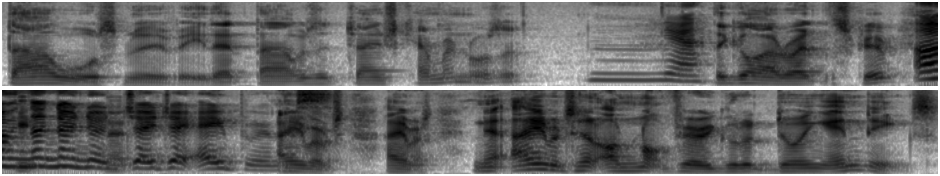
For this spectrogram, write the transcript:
Star Wars movie. That uh, was it James Cameron, was it? yeah. The guy who wrote the script. Oh He- no no no, J.J. Abrams. Abrams. Abrams. Now Abrams said, "I'm not very good at doing endings."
